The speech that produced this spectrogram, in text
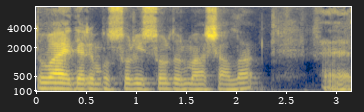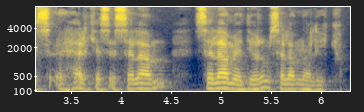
dua ederim bu soruyu sordun maşallah. Ee, herkese selam selam ediyorum. Selamun aleyküm.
